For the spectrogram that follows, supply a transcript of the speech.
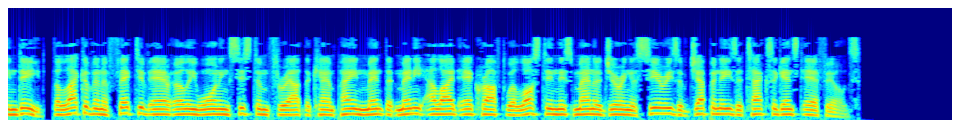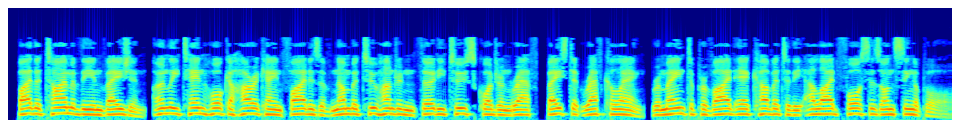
Indeed, the lack of an effective air early warning system throughout the campaign meant that many Allied aircraft were lost in this manner during a series of Japanese attacks against airfields. By the time of the invasion, only 10 Hawker Hurricane fighters of No. 232 Squadron RAF, based at RAF Kallang, remained to provide air cover to the Allied forces on Singapore.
